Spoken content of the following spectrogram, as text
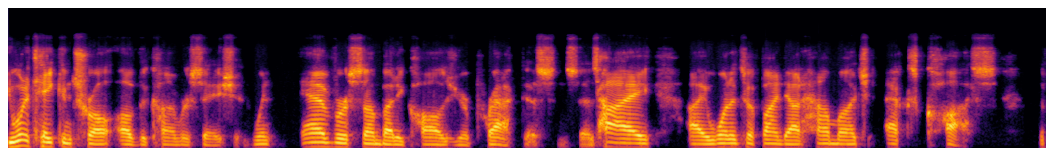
You want to take control of the conversation. Whenever somebody calls your practice and says, Hi, I wanted to find out how much X costs, the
